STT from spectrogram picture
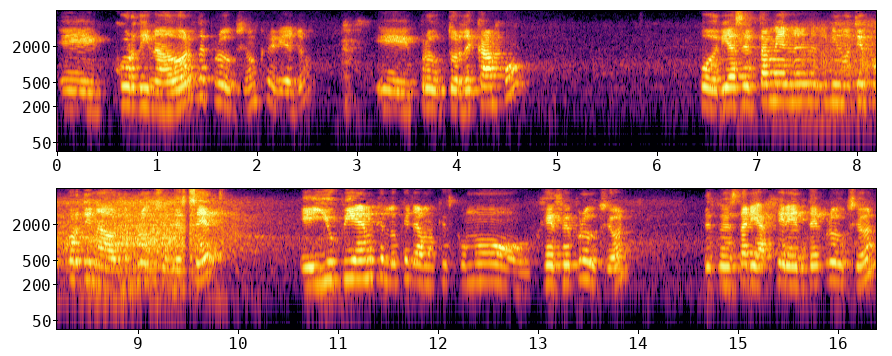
eh, coordinador de producción, creería yo, eh, productor de campo, podría ser también en el mismo tiempo coordinador de producción de set, eh, UPM, que es lo que llaman, que es como jefe de producción, después estaría gerente de producción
